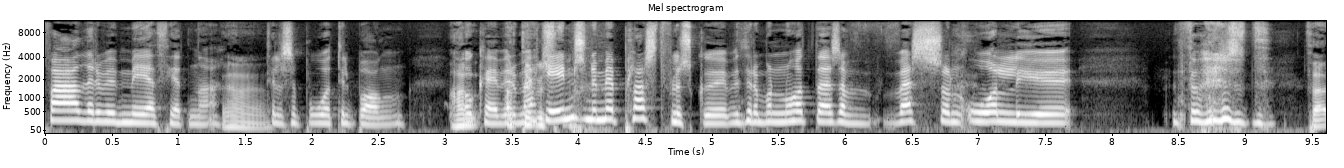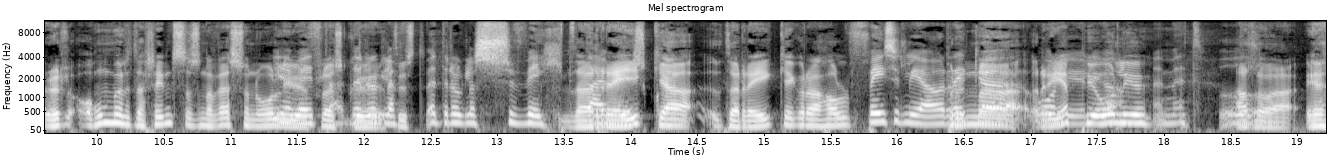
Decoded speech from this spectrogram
hvað erum við með hérna já, já. til þess að búa til bong? Hann- ok, við erum ekki eins og með plastflösku, við þurfum bara að nota þessa vesson olju, þú veist, það er ómögulegt að hreinsa svona Vesson ég olju veit það, flösku þetta er er okkur sveitt það reykja sko. það reykja einhverja hálf basically á brunna reykja olju allavega,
